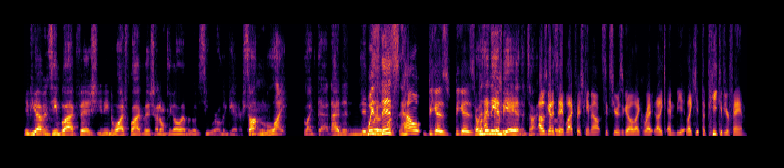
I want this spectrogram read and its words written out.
if you haven't seen Blackfish, you need to watch Blackfish. I don't think I'll ever go to SeaWorld again or something light like that. I didn't, didn't was really this how because because want- I was in the NBA at the time. I was gonna I say Blackfish came out six years ago, like right, like NBA, like the peak of your fame.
